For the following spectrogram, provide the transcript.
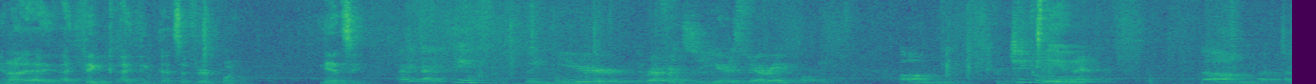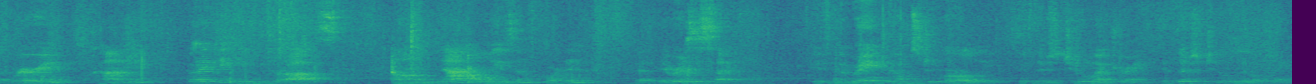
You know, I, I think, I think that's a fair point. Nancy? I, I think the year, the reference to year is very important, um, particularly in a, um, a- agrarian economy, but I think even for us. Um, not only is it important that there is a cycle, if the rain comes too early, if there's too much rain, if there's too little rain,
